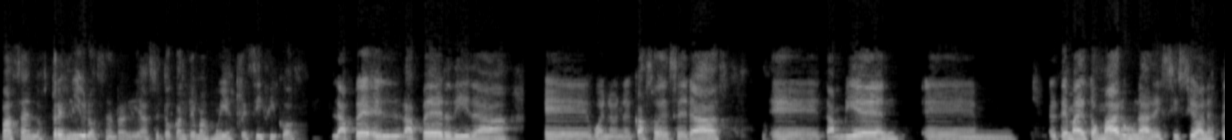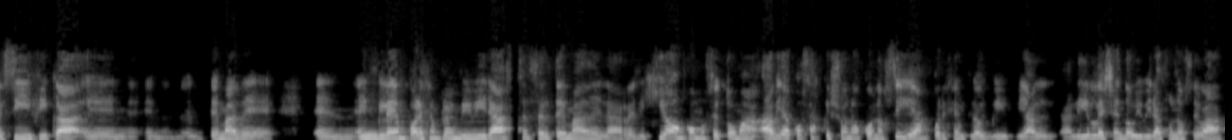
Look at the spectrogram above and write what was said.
pasa en los tres libros en realidad, se tocan temas muy específicos, la, la pérdida, eh, bueno, en el caso de Serás, eh, también em, el tema de tomar una decisión específica, en, el tema de, en, en, Glenn, por ejemplo, en Vivirás es el tema de la religión, cómo se toma, había cosas que yo no conocía, por ejemplo, y, al, ir leyendo Vivirás uno se va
